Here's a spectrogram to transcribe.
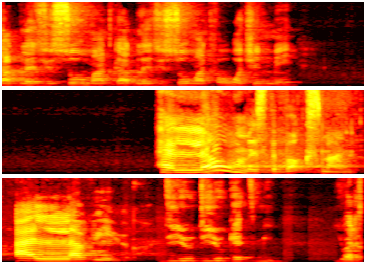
God bless you so much. God bless you so much for watching me. Hello, Mr. Boxman. I love you. Do you do you get me? You are a,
